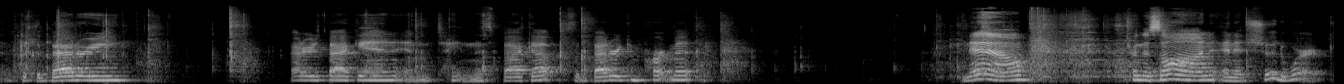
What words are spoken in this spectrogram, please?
And put the battery batteries back in and tighten this back up for the battery compartment. Now, turn this on and it should work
